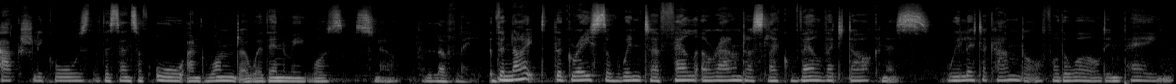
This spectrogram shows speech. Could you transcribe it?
actually caused the sense of awe and wonder within me was snow. Lovely. The night the grace of winter fell around us like velvet darkness, we lit a candle for the world in pain.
